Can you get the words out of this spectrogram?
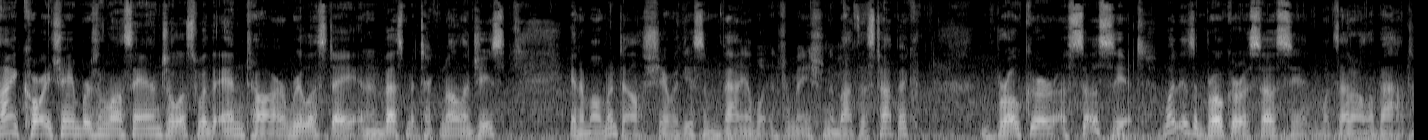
Hi, Corey Chambers in Los Angeles with Entar Real Estate and Investment Technologies. In a moment, I'll share with you some valuable information about this topic. Broker associate. What is a broker associate? What's that all about?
